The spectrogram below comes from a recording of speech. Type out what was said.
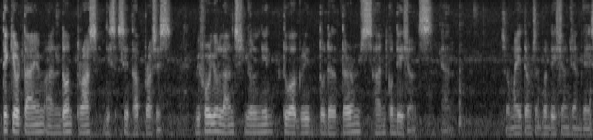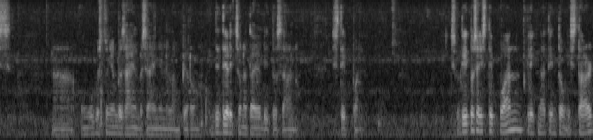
Take your time and don't rush this setup process. Before you launch, you'll need to agree to the terms and conditions. Yan. So, may terms and conditions yan, guys. Ah, kung gusto niyo basahin, basahin niyo na lang. Pero, didiretso na tayo dito sa ano, step 1. So dito sa step 1, click natin tong start.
